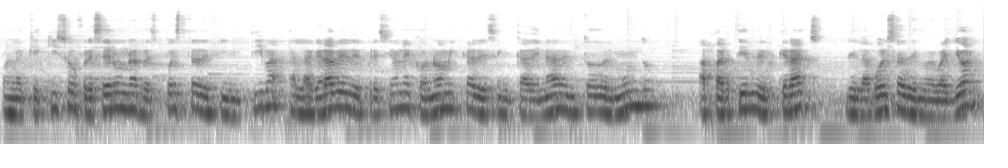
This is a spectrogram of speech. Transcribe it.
con la que quiso ofrecer una respuesta definitiva a la grave depresión económica desencadenada en todo el mundo a partir del crash de la Bolsa de Nueva York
